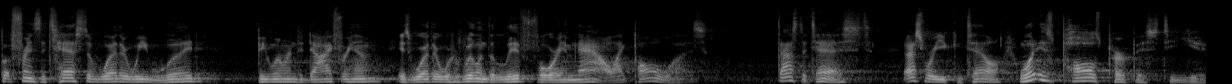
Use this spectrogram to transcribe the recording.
but friends, the test of whether we would be willing to die for him is whether we're willing to live for him now, like Paul was. That's the test. That's where you can tell. What is Paul's purpose to you?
